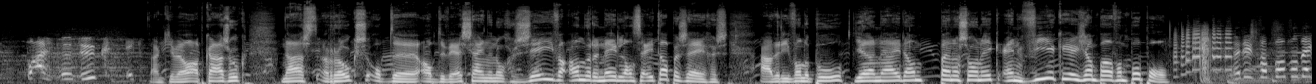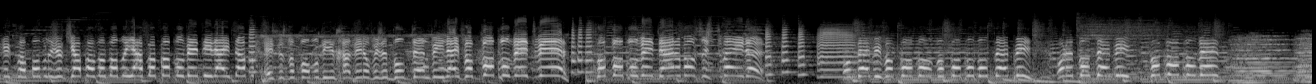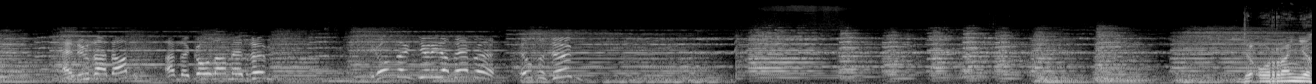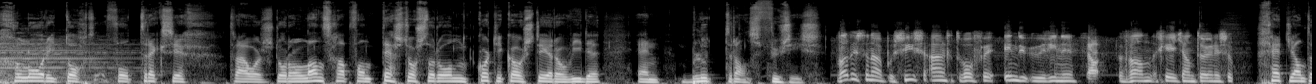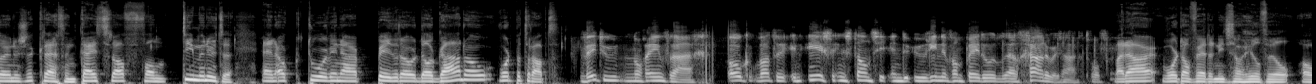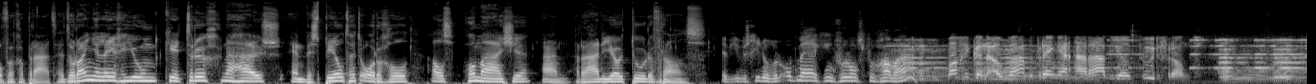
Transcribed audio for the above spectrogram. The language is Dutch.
Dankjewel Ab Kazoek. Naast Rooks op de Alpe d'Huez zijn er nog zeven andere Nederlandse etappenzegers. Adrie van der Poel, Jelle Nijdam, Panasonic en vier keer Jean-Paul van Poppel. Het is Van Poppel, denk ik. Van Poppel is het Chapa van Poppel. Ja, Van Poppel wint die etappe. Is het Van Poppel die het gaat winnen of is het Bontempi? Nee, Van Poppel wint weer. Van Poppel wint. Hermans is tweede. Bontempi, Van Poppel, Van Poppel, Bontempi. Wordt het Bontempi? Van Poppel wint. En nu gaat dat aan de cola met rum. Ik hoop dat jullie dat hebben. Hilversum. De oranje glorietocht voltrekt zich trouwens door een landschap van testosteron, corticosteroïden en bloedtransfusies. Wat is er nou precies aangetroffen in de urine van Geert-Jan Teunissen? Gert-Jan Teunissen krijgt een tijdstraf van 10 minuten. En ook toerwinnaar Pedro Delgado wordt betrapt. Weet u nog één vraag? Ook wat er in eerste instantie in de urine van Pedro Delgado is aangetroffen. Maar daar wordt dan verder niet zo heel veel over gepraat. Het Oranje Legioen keert terug naar huis en bespeelt het orgel als hommage aan Radio Tour de France. Heb je misschien nog een opmerking voor ons programma? Mag ik een water brengen aan Radio Tour de France?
